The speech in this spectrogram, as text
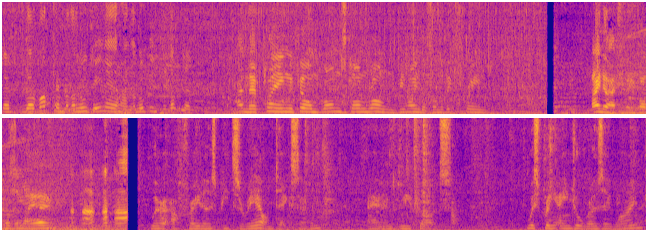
They're, they're working, but they're not doing anything. They're not being productive. And they're playing the film Ron's Gone Wrong behind us on the big screen. I know how to make bubbles on my own. We're at Alfredo's Pizzeria on deck 7 and we've got Whispering Angel Rosé wine.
